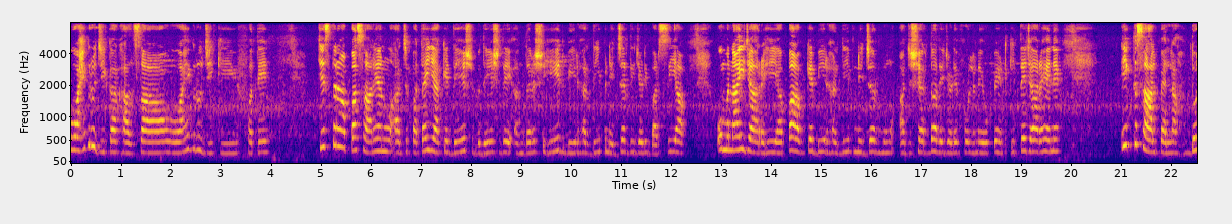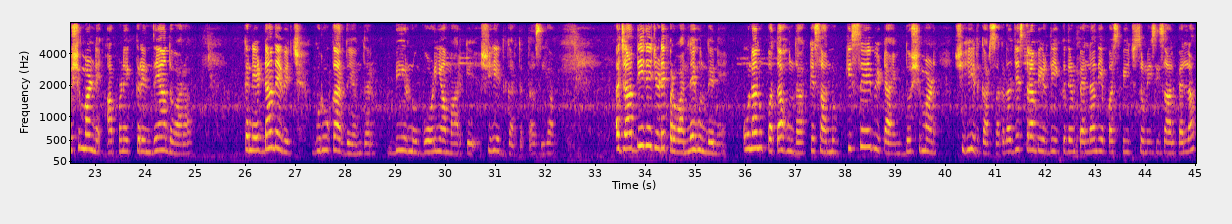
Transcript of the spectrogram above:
ਵਾਹਿਗੁਰੂ ਜੀ ਕਾ ਖਾਲਸਾ, ਵਾਹਿਗੁਰੂ ਜੀ ਕੀ ਫਤਿਹ। ਜਿਸ ਤਰ੍ਹਾਂ ਆਪਾਂ ਸਾਰਿਆਂ ਨੂੰ ਅੱਜ ਪਤਾ ਹੀ ਆ ਕਿ ਦੇਸ਼ ਵਿਦੇਸ਼ ਦੇ ਅੰਦਰ ਸ਼ਹੀਦ ਵੀਰ ਹਰਦੀਪ ਨਿੱਜਰ ਦੀ ਜਿਹੜੀ ਬਰਸੀ ਆ, ਉਹ ਮਨਾਈ ਜਾ ਰਹੀ ਆ। ਭਾਵ ਕਿ ਵੀਰ ਹਰਦੀਪ ਨਿੱਜਰ ਨੂੰ ਅੱਜ ਸ਼ਰਧਾ ਦੇ ਜਿਹੜੇ ਫੁੱਲ ਨੇ, ਉਹ ਭੇਂਟ ਕੀਤੇ ਜਾ ਰਹੇ ਨੇ। ਇੱਕ ਸਾਲ ਪਹਿਲਾਂ ਦੁਸ਼ਮਣ ਨੇ ਆਪਣੇ ਕਰਿੰਦਿਆਂ ਦੁਆਰਾ ਕੈਨੇਡਾ ਦੇ ਵਿੱਚ ਗੁਰੂ ਘਰ ਦੇ ਅੰਦਰ ਵੀਰ ਨੂੰ ਗੋਲੀਆਂ ਮਾਰ ਕੇ ਸ਼ਹੀਦ ਕਰ ਦਿੱਤਾ ਸੀਗਾ। ਆਜ਼ਾਦੀ ਦੇ ਜਿਹੜੇ ਪਰਵਾਨੇ ਹੁੰਦੇ ਨੇ, ਉਹਨਾਂ ਨੂੰ ਪਤਾ ਹੁੰਦਾ ਕਿ ਸਾਨੂੰ ਕਿਸੇ ਵੀ ਟਾਈਮ ਦੁਸ਼ਮਣ ਸ਼ਹੀਦ ਕਰ ਸਕਦਾ। ਜਿਸ ਤਰ੍ਹਾਂ ਵੀਰ ਦੀ ਇੱਕ ਦਿਨ ਪਹਿਲਾਂ ਦੀ ਆਪਾਂ ਸਪੀਚ ਸੁਣੀ ਸੀ, ਸਾਲ ਪਹਿਲਾਂ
